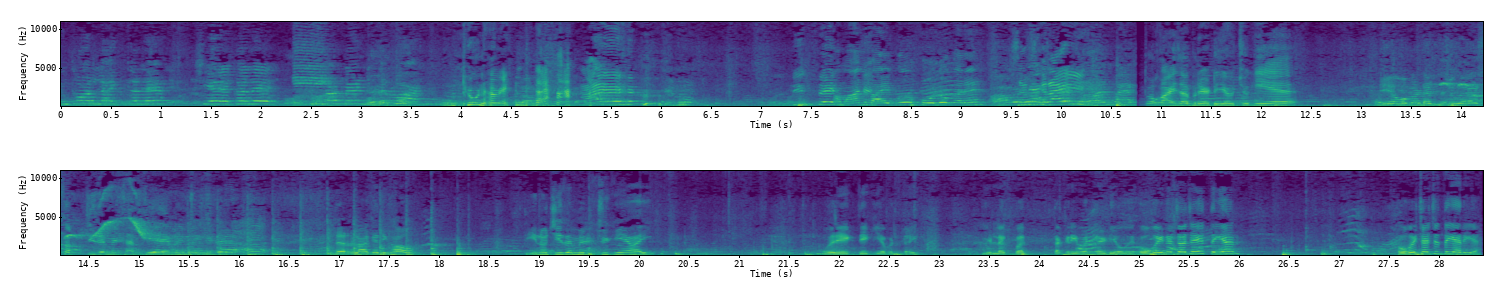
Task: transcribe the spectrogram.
इनको लाइक करें शेयर करें टूर्नामेंट टूर्नामेंट अमान भाई को फॉलो करें। सब्सक्राइब तो गाइस अब रेडी हो चुकी है। देखो मैं डल चुका है सब चीज़ें मिल सब चुकी है। चीज़ें मिल चुकी है। इधर ला के दिखाओ। तीनों चीज़ें मिल चुकी हैं भाई। और एक देखिए बन रही। ये लगभग तकरीबन रेडी हो गई। हो गई ना चाचा, ये तैयार? हो गई चाचा, तैयार ये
